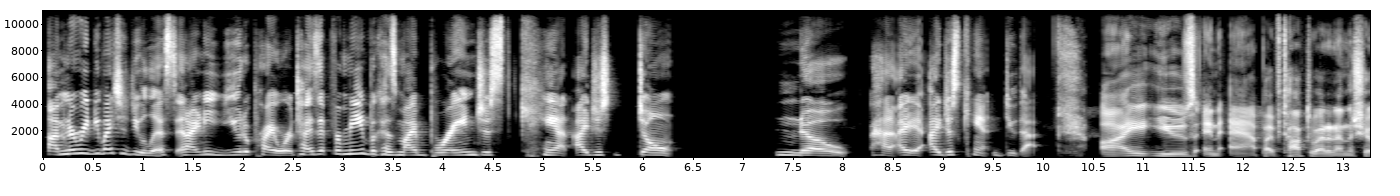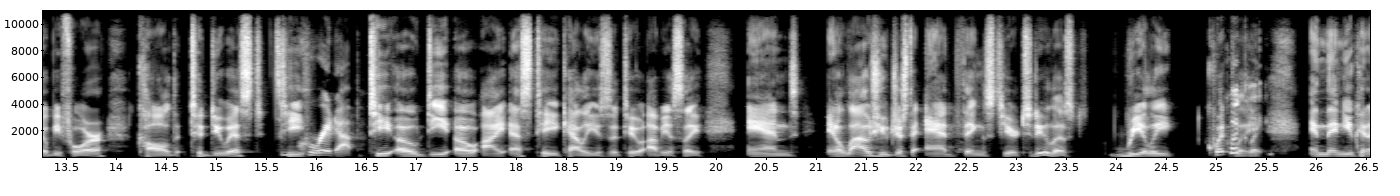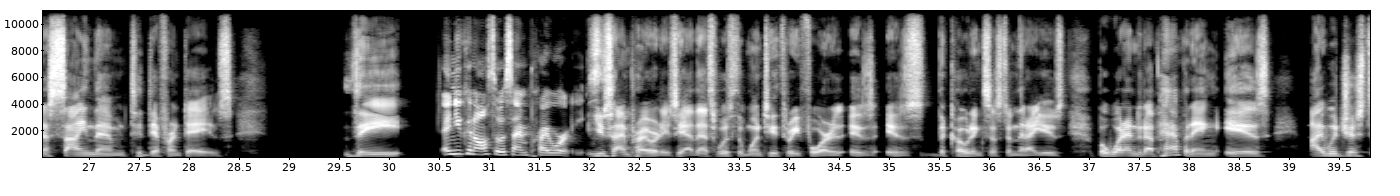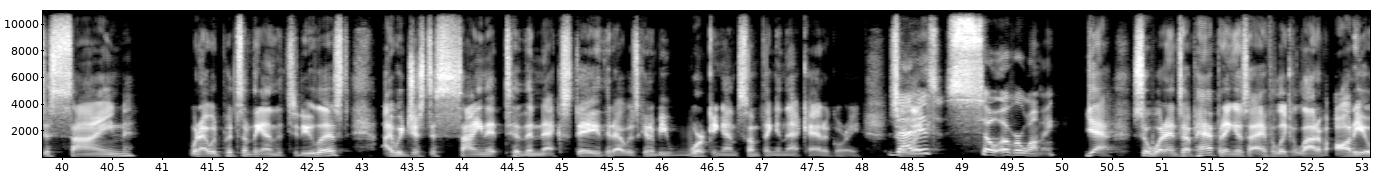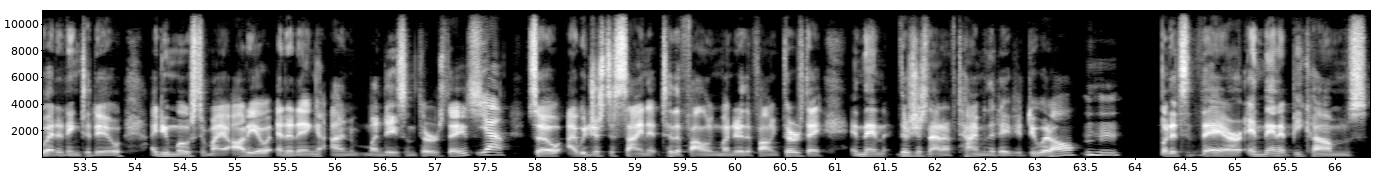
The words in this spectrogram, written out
I'm gonna read you my to do list, and I need you to prioritize it for me because my brain just can't. I just don't know how. I I just can't do that. I use an app. I've talked about it on the show before called Todoist. It's a great app. T O D O I S T. Callie uses it too, obviously. And it allows you just to add things to your to do list really quickly. Quickly. And then you can assign them to different days. The And you can also assign priorities. you assign priorities. Yeah, that's was the one, two, three, four is is the coding system that I used. But what ended up happening is I would just assign when I would put something on the to-do list, I would just assign it to the next day that I was going to be working on something in that category. That like, is so overwhelming. Yeah. So what ends up happening is I have like a lot of audio editing to do. I do most of my audio editing on Mondays and Thursdays. Yeah. So I would just assign it to the following Monday or the following Thursday. And then there's just not enough time in the day to do it all. hmm But it's there. And then it becomes,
